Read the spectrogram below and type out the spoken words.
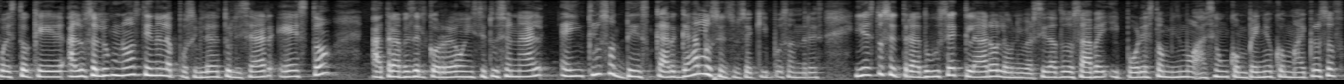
puesto que a los alumnos tienen la posibilidad de utilizar esto a través del correo institucional e incluso descargarlos en sus equipos, Andrés. Y esto se traduce, claro, la universidad lo sabe y por esto mismo hace un convenio con Microsoft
